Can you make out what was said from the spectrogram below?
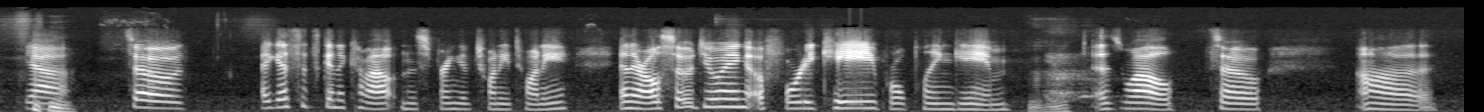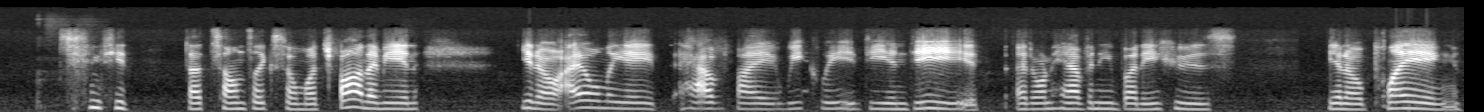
Yeah. so I guess it's going to come out in the spring of 2020. And they're also doing a 40k role playing game hmm as well. So uh, that sounds like so much fun. I mean, you know, I only have my weekly D&D. I don't have anybody who's, you know, playing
